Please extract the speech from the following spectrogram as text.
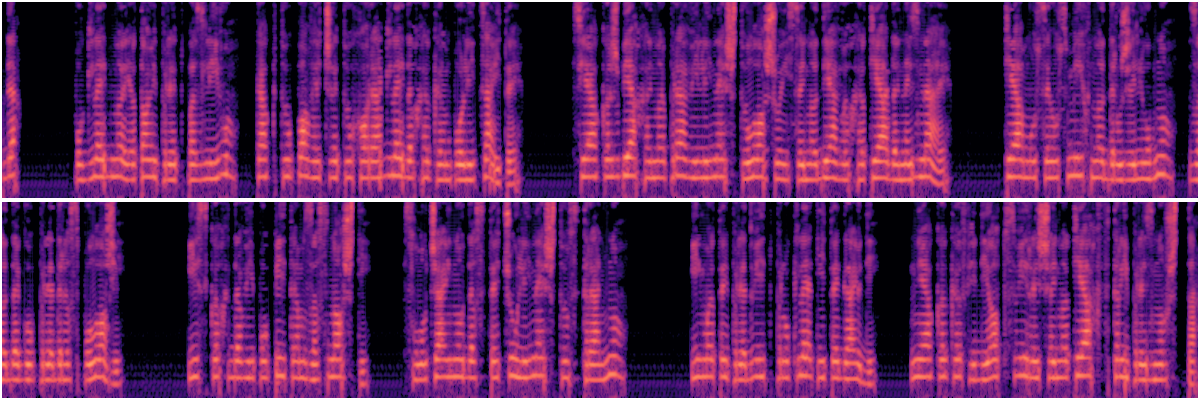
Да. Погледна я той предпазливо, както повечето хора гледаха към полицаите. Сякаш бяха направили нещо лошо и се надяваха тя да не знае. Тя му се усмихна дружелюбно, за да го предразположи. Исках да ви попитам за снощи. Случайно да сте чули нещо странно? Имате предвид проклетите гайди. Някакъв идиот свиреше на тях в три през нощта.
